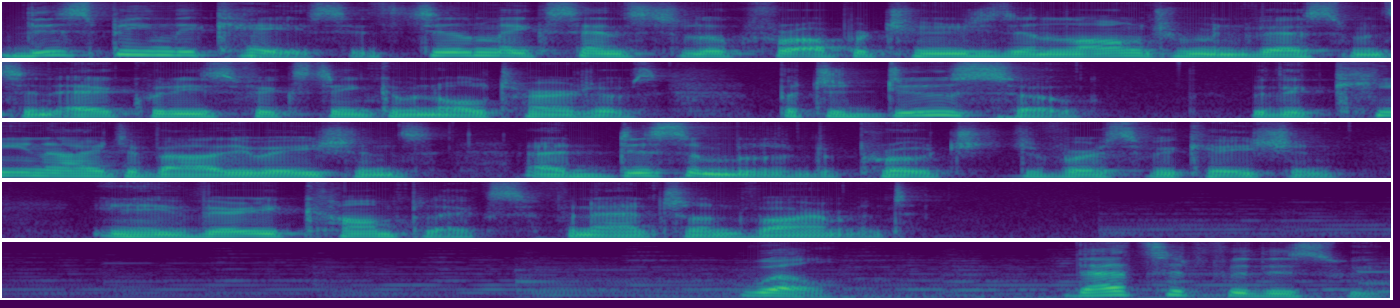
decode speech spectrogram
This being the case, it still makes sense to look for opportunities in long term investments in equities, fixed income, and alternatives, but to do so with a keen eye to valuations and a disciplined approach to diversification in a very complex financial environment. Well, that's it for this week.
